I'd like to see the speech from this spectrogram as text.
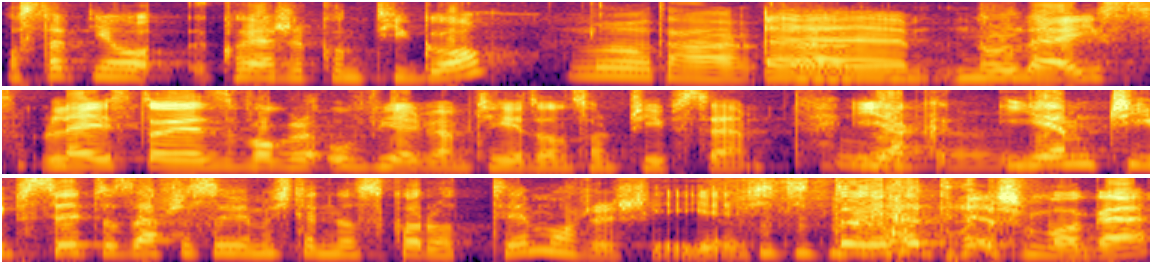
Ostatnio kojarzę Contigo, No tak, tak. E, no Lays. Lays to jest w ogóle, uwielbiam cię jedzącą chipsy. I jak tak. jem chipsy, to zawsze sobie myślę, no skoro ty możesz je jeść, to ja też mogę.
